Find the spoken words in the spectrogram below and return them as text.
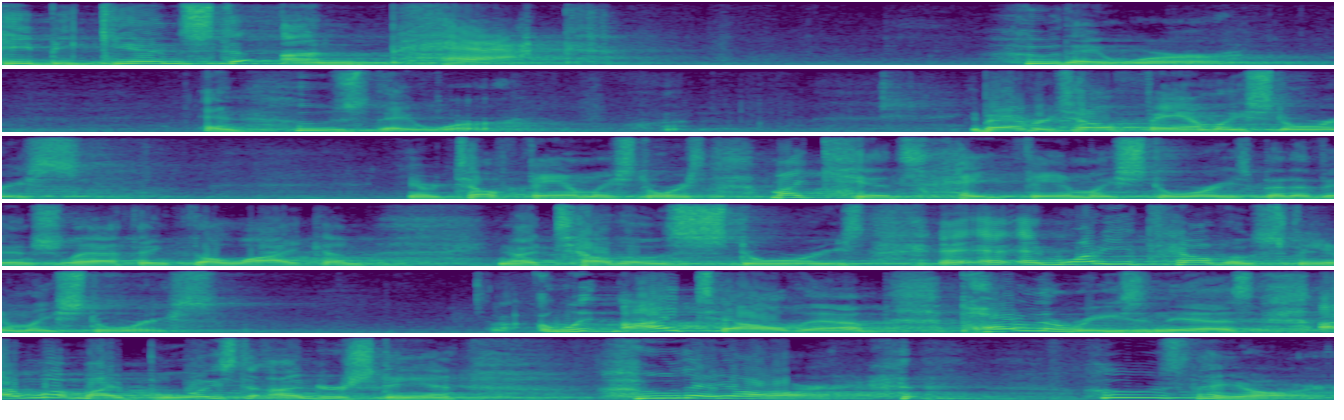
He begins to unpack who they were and whose they were. You ever tell family stories? You ever tell family stories? My kids hate family stories, but eventually I think they'll like them. You know, I tell those stories. And, and why do you tell those family stories? I tell them, part of the reason is I want my boys to understand who they are, whose they are.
